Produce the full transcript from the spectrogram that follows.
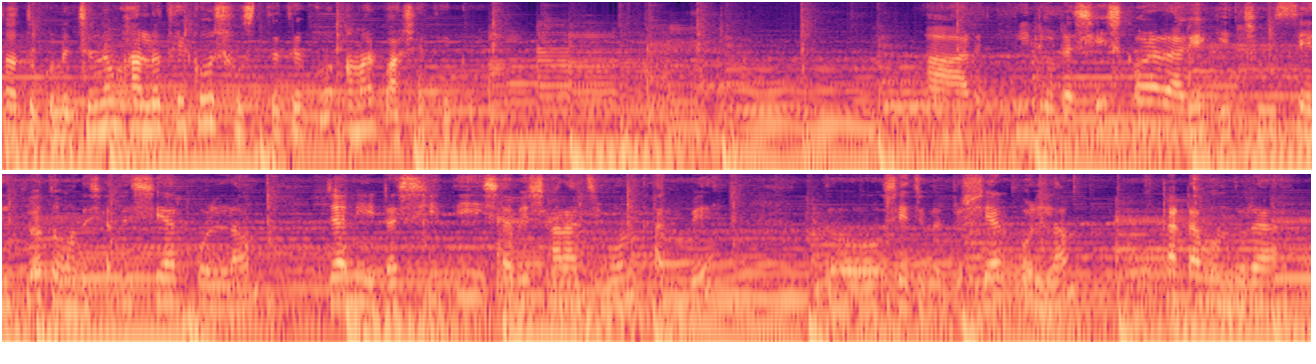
ততক্ষণের জন্য ভালো থেকো, সুস্থ থেকো, আমার পাশে থেকো। আর ভিডিওটা শেষ করার আগে কিছু সেলফিও তোমাদের সাথে শেয়ার করলাম। জানি এটা স্মৃতি হিসাবে সারা জীবন থাকবে। তো সেই জন্য একটু শেয়ার করলাম। টাটা বন্ধুরা।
